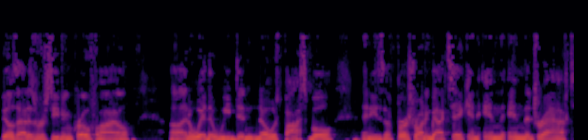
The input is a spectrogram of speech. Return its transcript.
builds out his receiving profile. Uh, in a way that we didn't know was possible, and he's the first running back taken in in the draft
